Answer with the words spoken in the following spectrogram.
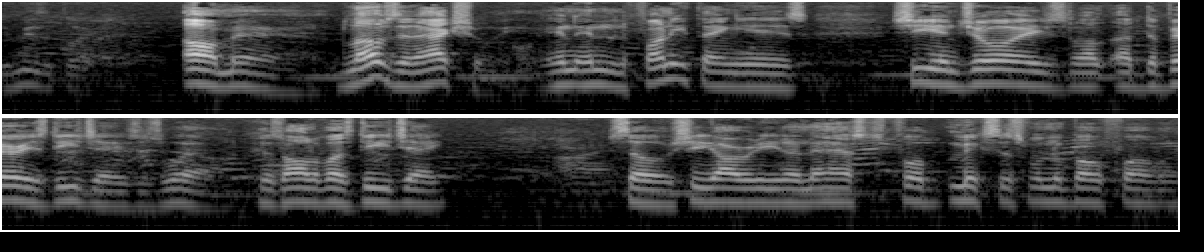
the music collection? Oh man, loves it actually. And and the funny thing is, she enjoys uh, the various DJs as well because all of us DJ. So she already done asked for mixes from the both of them.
